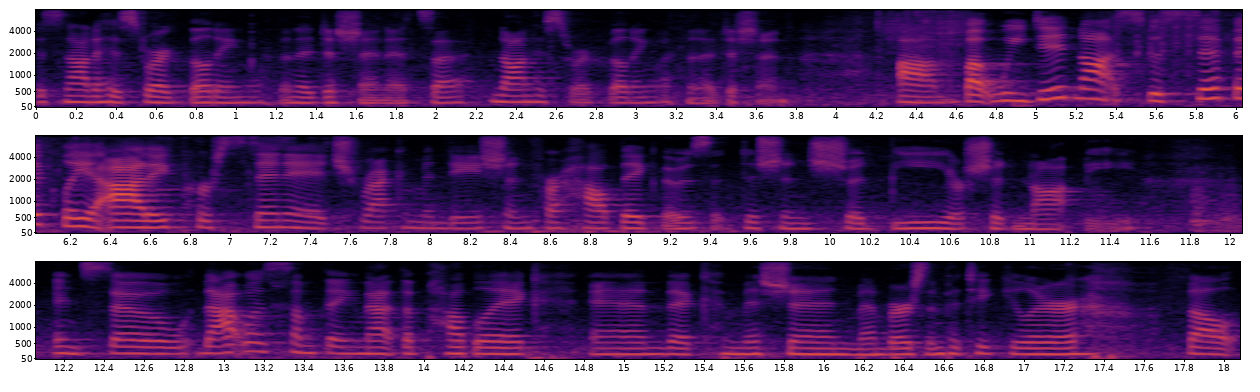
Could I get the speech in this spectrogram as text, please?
It's not a historic building with an addition, it's a non-historic building with an addition. Um, But we did not specifically add a percentage recommendation for how big those additions should be or should not be. And so that was something that the public and the commission members in particular felt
